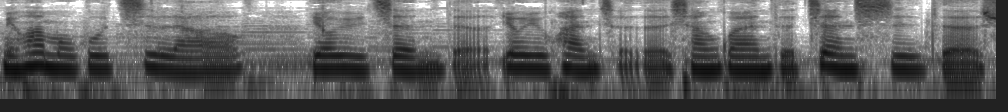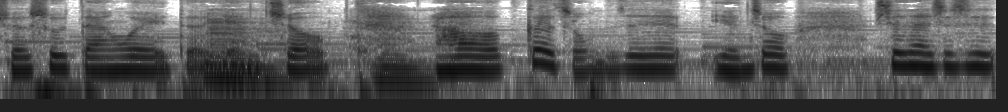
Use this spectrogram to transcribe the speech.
迷幻蘑菇治疗。忧郁症的忧郁患者的相关的正式的学术单位的研究，嗯然后各种的这些研究，现在就是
